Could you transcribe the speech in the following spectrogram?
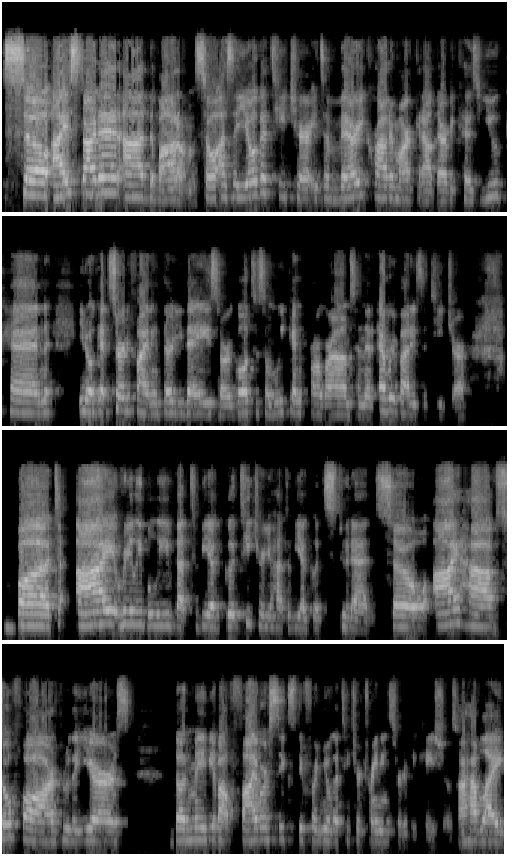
So I started at the bottom. So as a yoga teacher, it's a very crowded market out there because you can, you know, get certified in 30 days or go to some weekend programs and then everybody's a teacher but I really believe that to be a good teacher, you have to be a good student. So I have so far through the years done maybe about five or six different yoga teacher training certifications. So I have like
